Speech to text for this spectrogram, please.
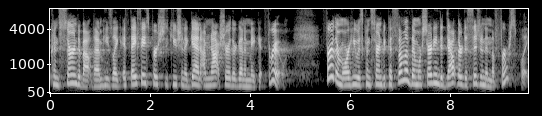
concerned about them he's like if they face persecution again i'm not sure they're going to make it through Furthermore, he was concerned because some of them were starting to doubt their decision in the first place.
